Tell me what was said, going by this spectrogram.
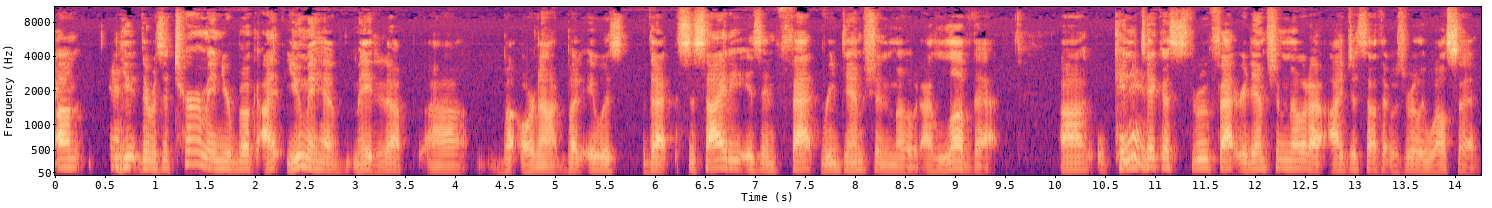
Um, you, there was a term in your book, I, you may have made it up uh, but, or not, but it was that society is in fat redemption mode. I love that. Uh, can it you is. take us through fat redemption mode? I, I, just thought that was really well said.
